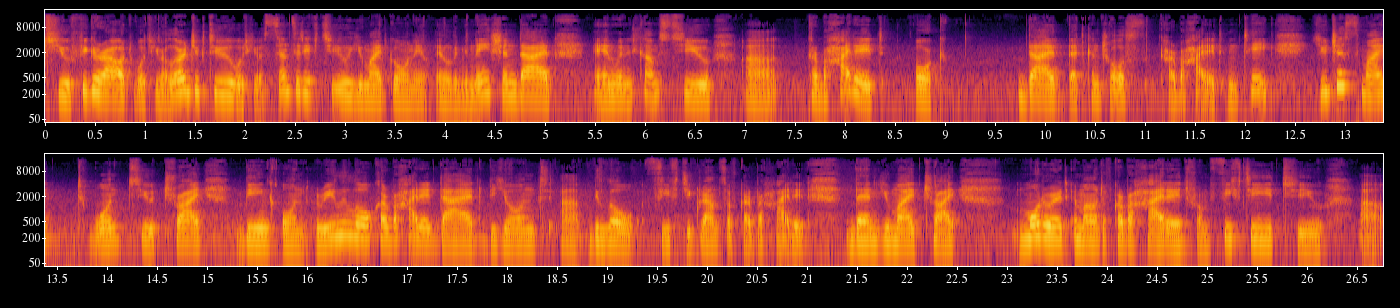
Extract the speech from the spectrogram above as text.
to figure out what you're allergic to, what you're sensitive to. You might go on an elimination diet. And when it comes to uh, carbohydrate or diet that controls carbohydrate intake, you just might want to try being on really low carbohydrate diet beyond uh, below 50 grams of carbohydrate then you might try moderate amount of carbohydrate from 50 to uh,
